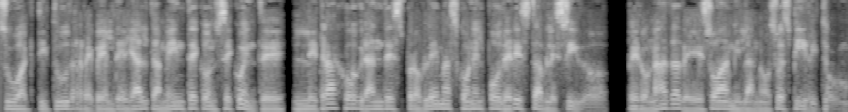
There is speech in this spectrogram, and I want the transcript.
Su actitud rebelde y altamente consecuente, le trajo grandes problemas con el poder establecido, pero nada de eso amilanó su espíritu.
